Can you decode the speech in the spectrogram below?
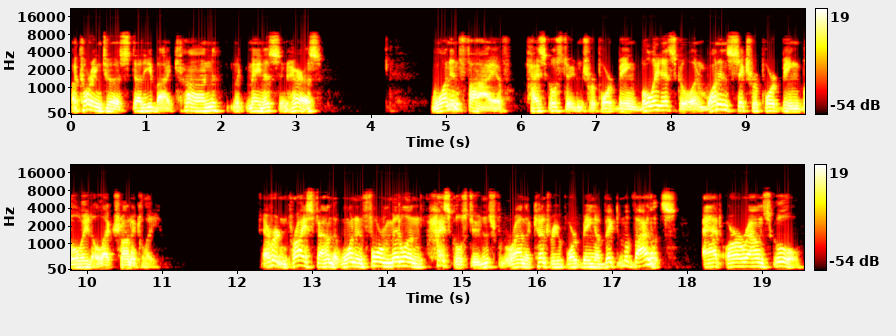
According to a study by Kahn, McManus, and Harris, one in five high school students report being bullied at school, and one in six report being bullied electronically. Everett and Price found that one in four middle and high school students from around the country report being a victim of violence at or around school.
